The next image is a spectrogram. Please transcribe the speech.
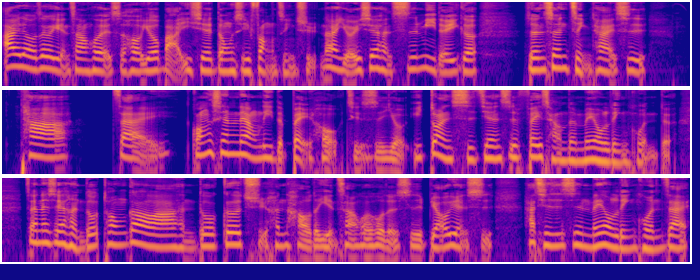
《idol》这个演唱会的时候，有把一些东西放进去。那有一些很私密的一个人生景态，是他在光鲜亮丽的背后，其实有一段时间是非常的没有灵魂的。在那些很多通告啊、很多歌曲很好的演唱会或者是表演时，他其实是没有灵魂在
